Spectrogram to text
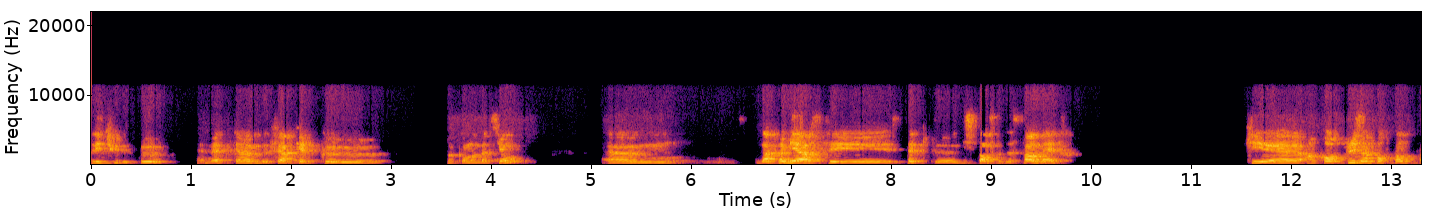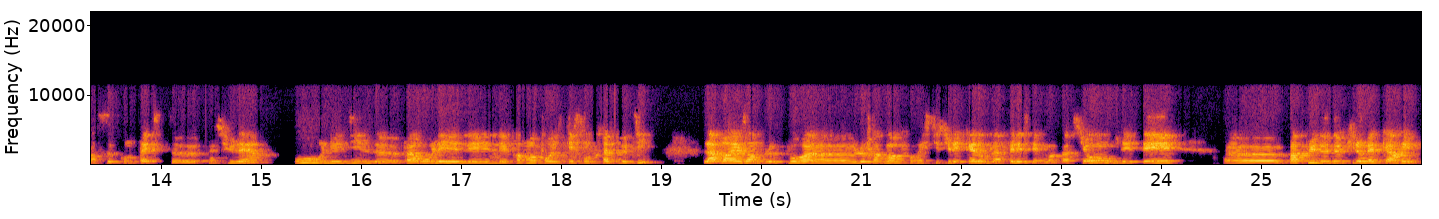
l'étude peut permettre quand même de faire quelques recommandations. Euh, la première, c'est cette euh, distance de 100 mètres, qui est encore plus importante dans ce contexte euh, insulaire, où les îles, enfin, où les, les, fragments forestiers sont très petits. Là, par exemple, pour le fragment forestier sur lequel on a fait l'expérimentation, il était pas plus de 2 km.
